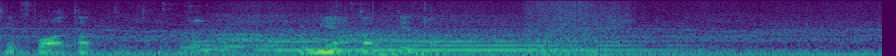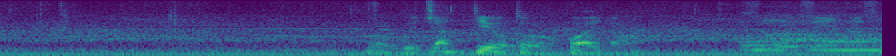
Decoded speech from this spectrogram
鉄砲当たってここ弓当たってんなこのぐちゃっていう音が怖いな。承知いたし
